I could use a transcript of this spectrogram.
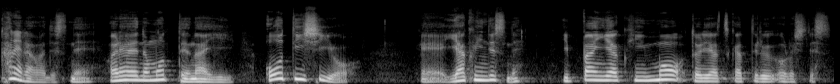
彼らはですね我々の持ってない OTC を、えー、医薬品ですね。一般医薬品も取り扱っている卸です。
